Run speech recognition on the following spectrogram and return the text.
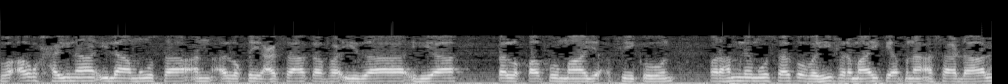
وأوحينا إلى موسى أن ألقي عصاك فإذا هي تلقف ما يأفكون۔ اور ہم نے موسا کو وہی فرمائی کہ اپنا اصا ڈال۔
